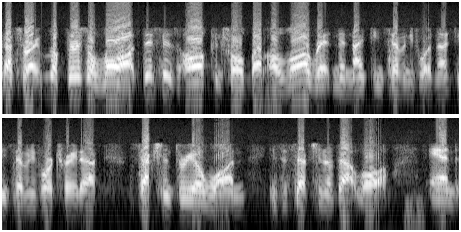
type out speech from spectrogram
That's right. Look, there's a law. This is all controlled by a law written in 1974, the 1974 Trade Act. Section 301 is a section of that law. Mm-hmm. And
